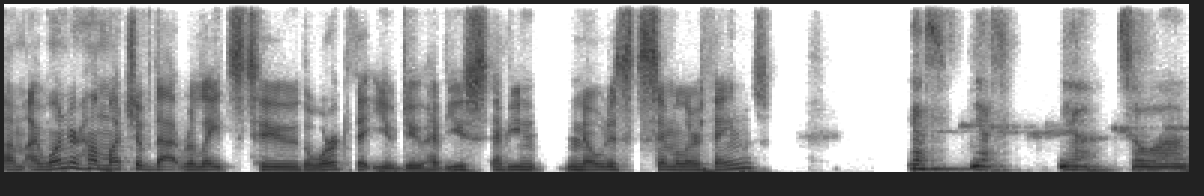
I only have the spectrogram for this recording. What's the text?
Um, I wonder how much of that relates to the work that you do. Have you have you noticed similar things? Yes, yes, yeah. So uh,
